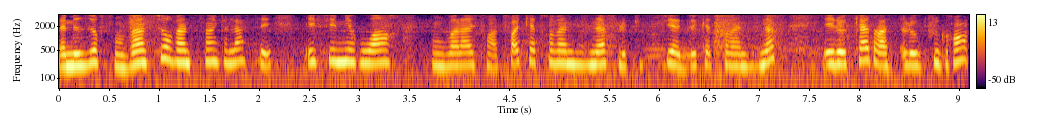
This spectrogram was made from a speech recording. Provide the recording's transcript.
La mesure font 20 sur 25. Là, c'est effet miroir. Donc voilà, ils sont à 3,99, le plus petit à 2,99 et le cadre, le plus grand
